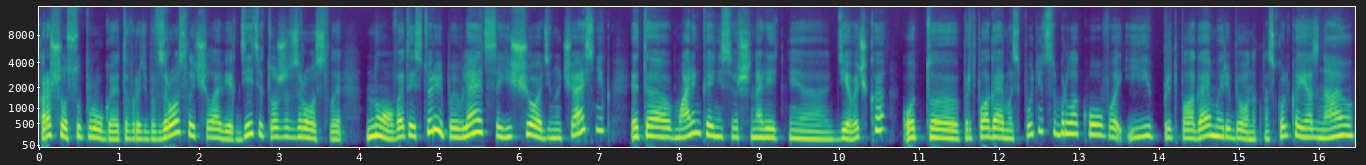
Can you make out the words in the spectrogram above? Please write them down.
Хорошо, супруга это вроде бы взрослый человек, дети тоже взрослые. Но в этой истории появляется еще один участник. Это маленькая несовершеннолетняя девочка, от э, предполагаемой спутницы Бурлакова и предполагаемый ребенок. Насколько я знаю,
